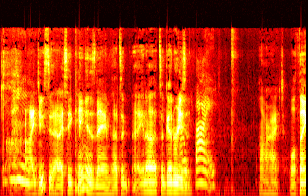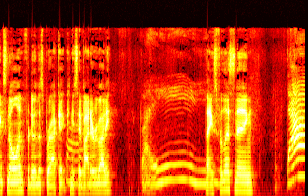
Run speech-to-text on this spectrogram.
King. I do see that. I see King in his name. That's a you know that's a good reason. Oh, bye. All right. Well, thanks Nolan for doing this bracket. Can you say bye to everybody? Bye. Thanks for listening. Bye.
